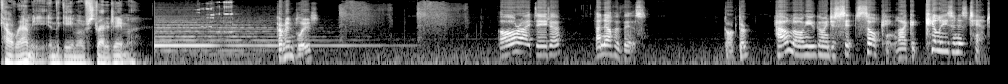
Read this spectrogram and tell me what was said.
Kolrami in the game of Stratagema. Come in, please. All right, Data. Enough of this. Doctor, How long are you going to sit sulking like Achilles in his tent?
